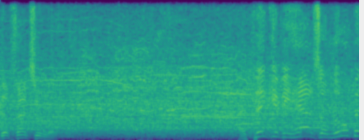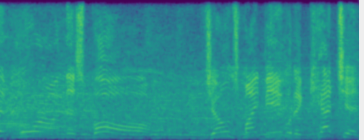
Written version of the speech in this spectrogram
defensively. I think if he has a little bit more on this ball, Jones might be able to catch it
